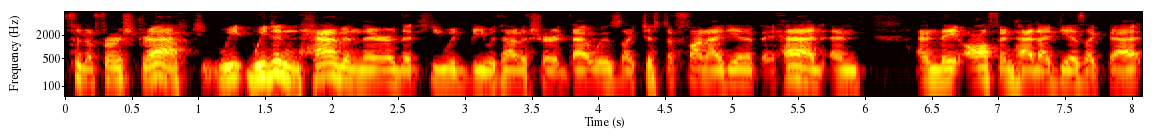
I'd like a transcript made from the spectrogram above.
for the first draft, we we didn't have in there that he would be without a shirt. That was like just a fun idea that they had, and and they often had ideas like that.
